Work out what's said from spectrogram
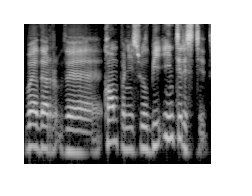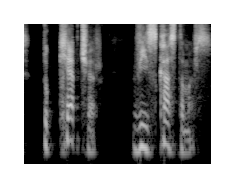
whether the companies will be interested to capture these customers.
